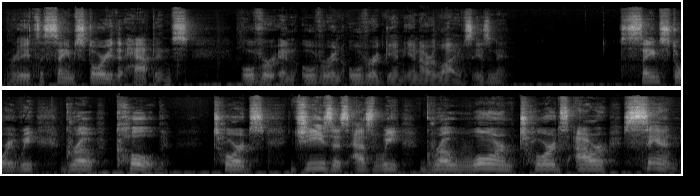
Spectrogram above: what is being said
Really, it's the same story that happens over and over and over again in our lives, isn't it? It's the same story. We grow cold towards Jesus as we grow warm towards our sin.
